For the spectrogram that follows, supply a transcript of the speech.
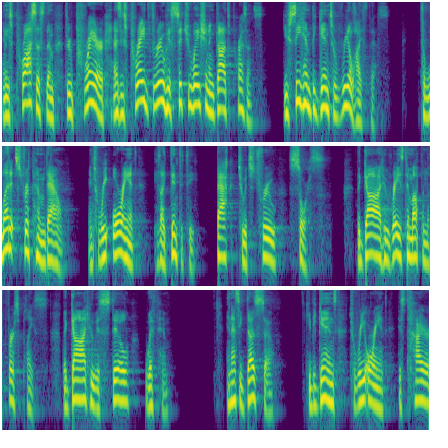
and he's processed them through prayer, and as he's prayed through his situation in God's presence, you see him begin to realize this, to let it strip him down, and to reorient his identity back to its true source. The God who raised him up in the first place, the God who is still with him. And as he does so, he begins to reorient his entire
